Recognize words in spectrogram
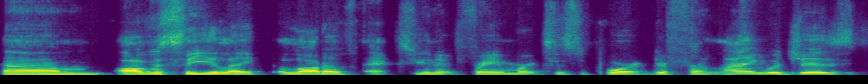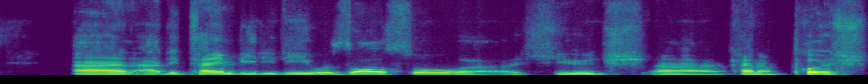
Um, obviously, like a lot of XUnit frameworks to support different languages. And at the time, BDD was also a, a huge uh, kind of push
